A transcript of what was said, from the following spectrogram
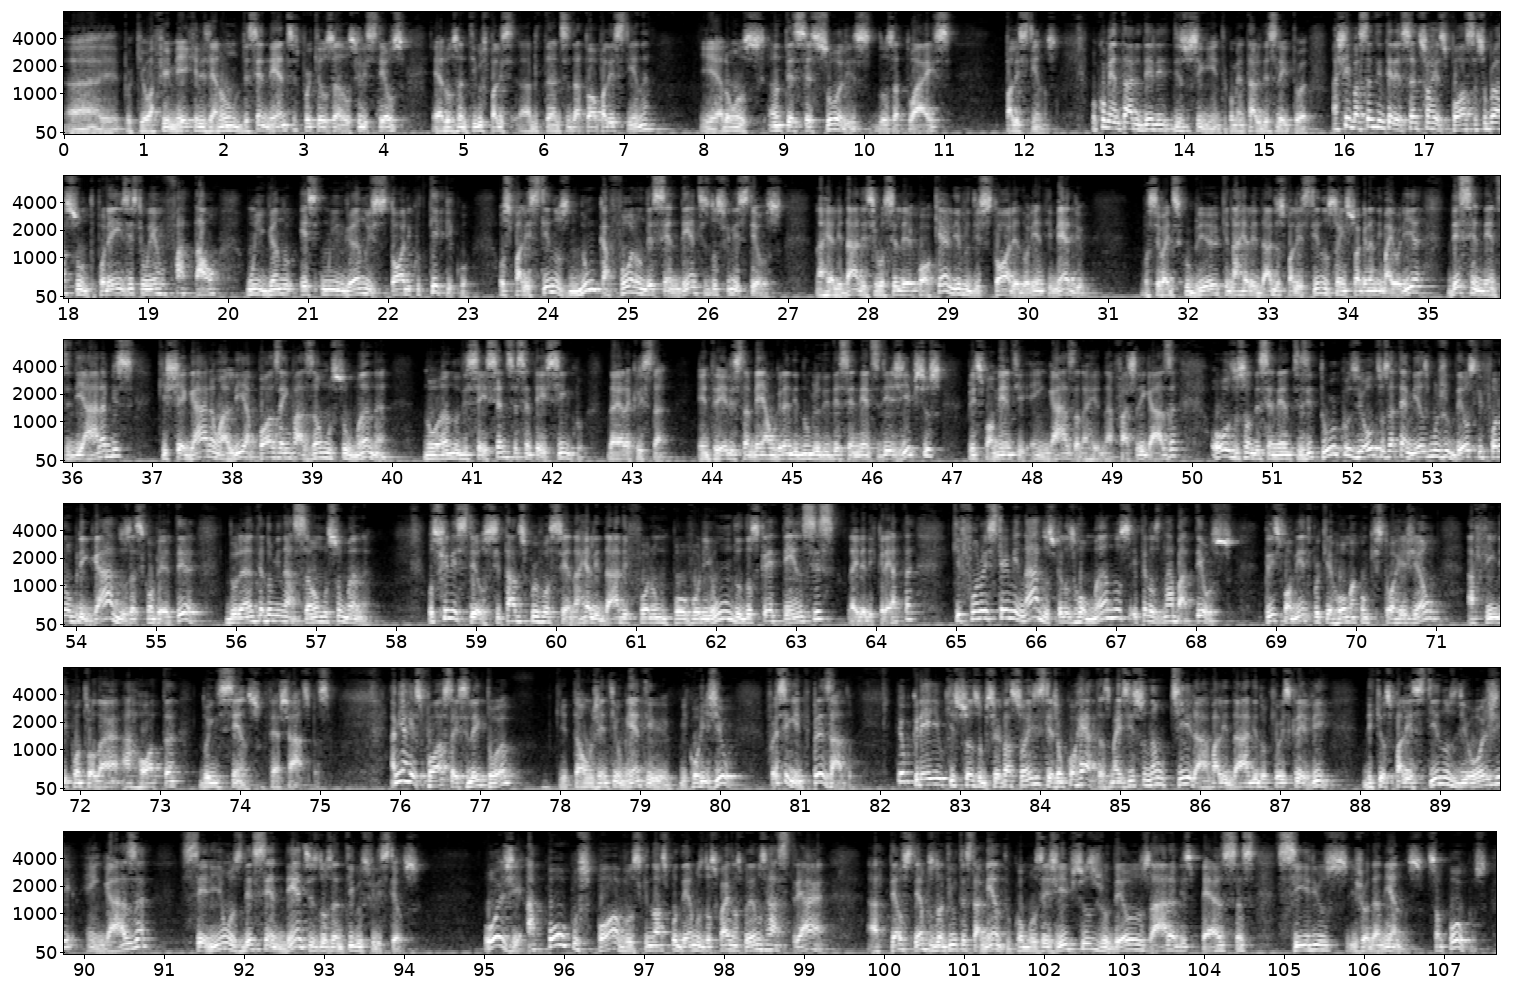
uh, porque eu afirmei que eles eram descendentes, porque os, os filisteus eram os antigos habitantes da atual Palestina e eram os antecessores dos atuais palestinos. O comentário dele diz o seguinte: o comentário desse leitor. Achei bastante interessante sua resposta sobre o assunto, porém existe um erro fatal, um engano, um engano histórico típico. Os palestinos nunca foram descendentes dos filisteus. Na realidade, se você ler qualquer livro de história do Oriente Médio, você vai descobrir que, na realidade, os palestinos são, em sua grande maioria, descendentes de árabes que chegaram ali após a invasão muçulmana no ano de 665 da era cristã. Entre eles também há um grande número de descendentes de egípcios, principalmente em Gaza, na, na faixa de Gaza. Outros são descendentes de turcos e outros até mesmo judeus que foram obrigados a se converter durante a dominação muçulmana. Os filisteus citados por você, na realidade, foram um povo oriundo dos cretenses, da ilha de Creta, que foram exterminados pelos romanos e pelos nabateus principalmente porque Roma conquistou a região a fim de controlar a rota do incenso. Fecha aspas. A minha resposta a esse leitor, que tão gentilmente me corrigiu, foi a seguinte: prezado, eu creio que suas observações estejam corretas, mas isso não tira a validade do que eu escrevi, de que os palestinos de hoje, em Gaza, seriam os descendentes dos antigos filisteus. Hoje, há poucos povos que nós podemos, dos quais nós podemos rastrear até os tempos do Antigo Testamento, como os egípcios, judeus, árabes, persas, sírios e jordanianos. São poucos.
